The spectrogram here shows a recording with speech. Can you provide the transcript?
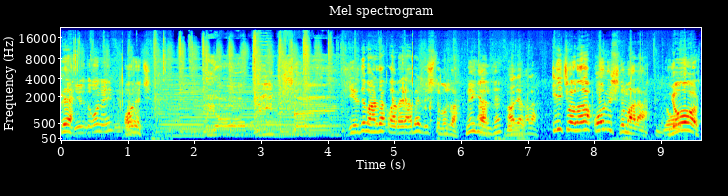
Girdi. girdi o ne? 13. Girdi bardakla beraber düştü burada. Ne geldi? Al yakala. İlk olarak 13 numara. Yoğurt.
